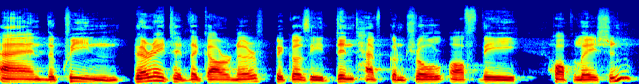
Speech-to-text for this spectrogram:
And the queen berated the governor because he didn't have control of the population.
